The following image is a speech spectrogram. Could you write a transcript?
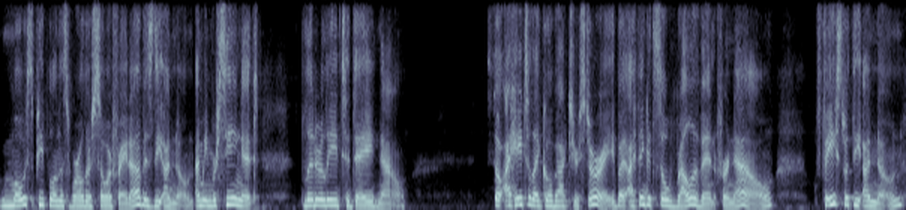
most people in this world are so afraid of is the unknown. I mean, we're seeing it literally today now. So I hate to like go back to your story, but I think it's so relevant for now. Faced with the unknown,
